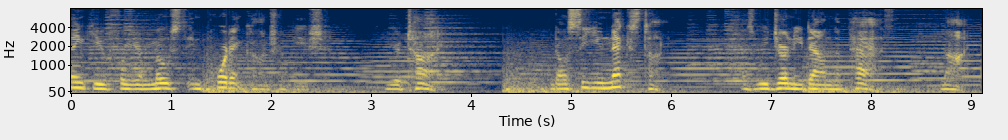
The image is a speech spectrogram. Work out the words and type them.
thank you for your most important contribution, your time. And I'll see you next time as we journey down the path not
